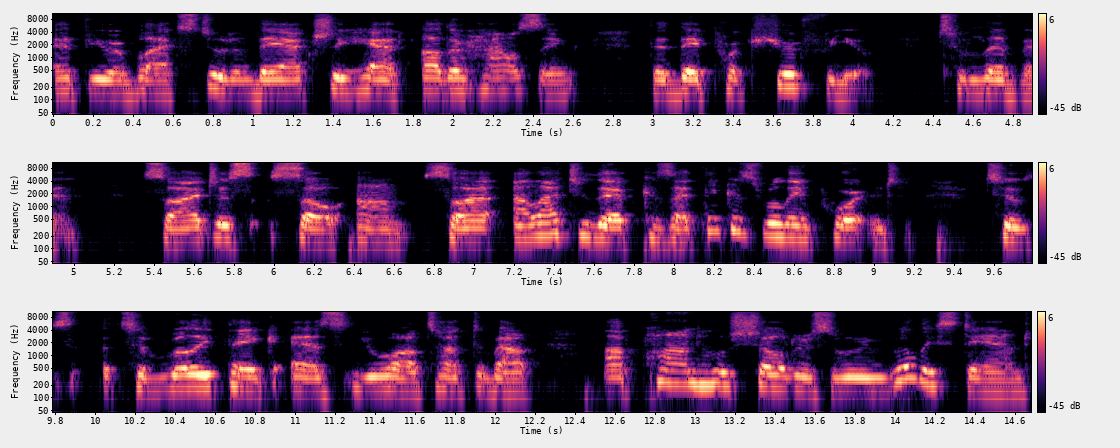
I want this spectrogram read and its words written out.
if you were a Black student. They actually had other housing that they procured for you to live in. So I just so um, so I, I like to that because I think it's really important to to really think as you all talked about upon whose shoulders we really stand.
